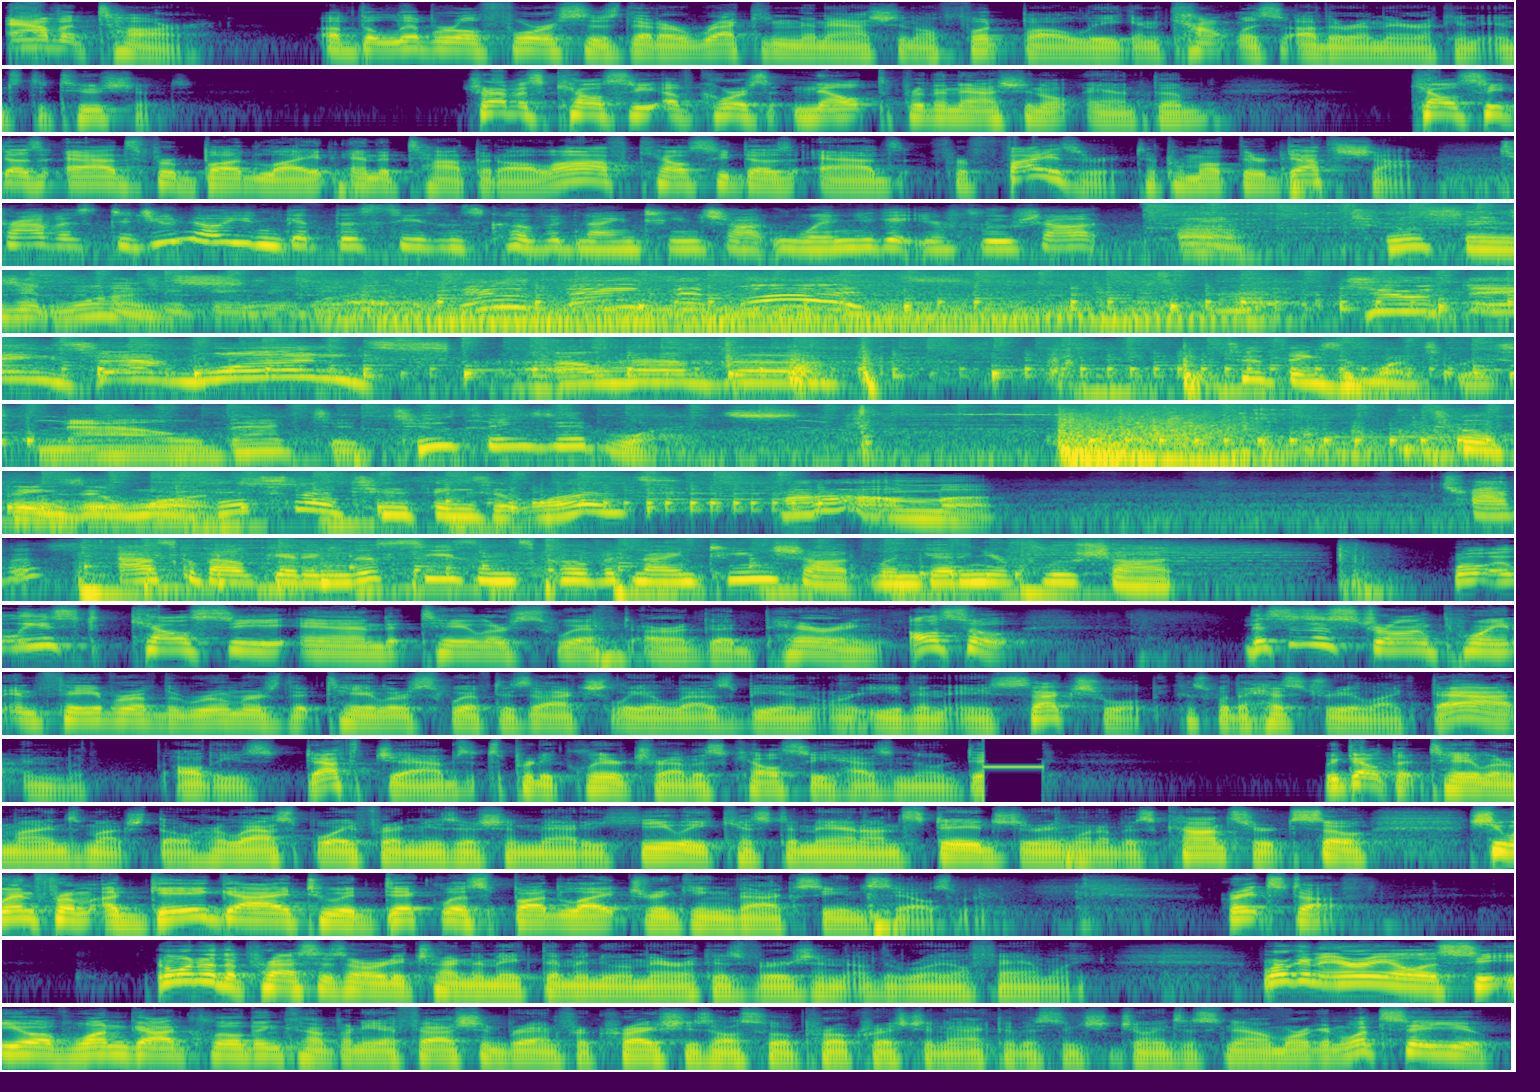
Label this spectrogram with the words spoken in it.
avatar of the liberal forces that are wrecking the National Football League and countless other American institutions. Travis Kelce, of course, knelt for the national anthem. Kelce does ads for Bud Light, and to top it all off, Kelce does ads for Pfizer to promote their death shot. Travis, did you know you can get this season's COVID 19 shot when you get your flu shot? Oh, two things at once. Two things at once! Two things at once! I'll have the two things at once, please. Now back to two things at once. Two things at once. That's not two things at once. Mom! Travis, ask about getting this season's COVID 19 shot when getting your flu shot. Well, at least Kelce and Taylor Swift are a good pairing. Also, this is a strong point in favor of the rumors that Taylor Swift is actually a lesbian or even asexual, because with a history like that and with all these death jabs, it's pretty clear Travis Kelce has no dick. We doubt that Taylor minds much, though. Her last boyfriend, musician Matty Healy, kissed a man on stage during one of his concerts. So she went from a gay guy to a dickless Bud Light drinking vaccine salesman. Great stuff. No wonder the press is already trying to make them into America's version of the royal family. Morgan Ariel is CEO of One God Clothing Company, a fashion brand for Christ. She's also a pro Christian activist, and she joins us now. Morgan, what say you?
